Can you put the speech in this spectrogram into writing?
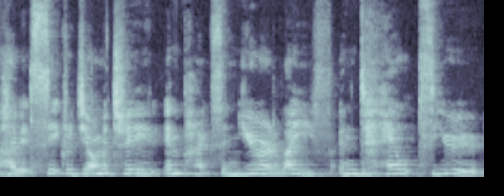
how its sacred geometry impacts in your life and helps you.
